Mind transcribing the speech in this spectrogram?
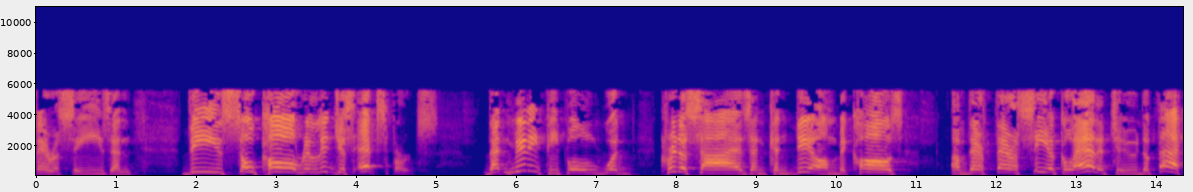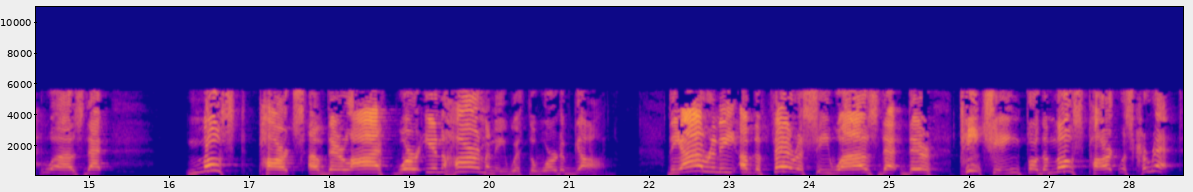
Pharisees and these so-called religious experts that many people would criticize and condemn because of their Pharisaical attitude, the fact was that most parts of their life were in harmony with the Word of God. The irony of the Pharisee was that their teaching, for the most part, was correct.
